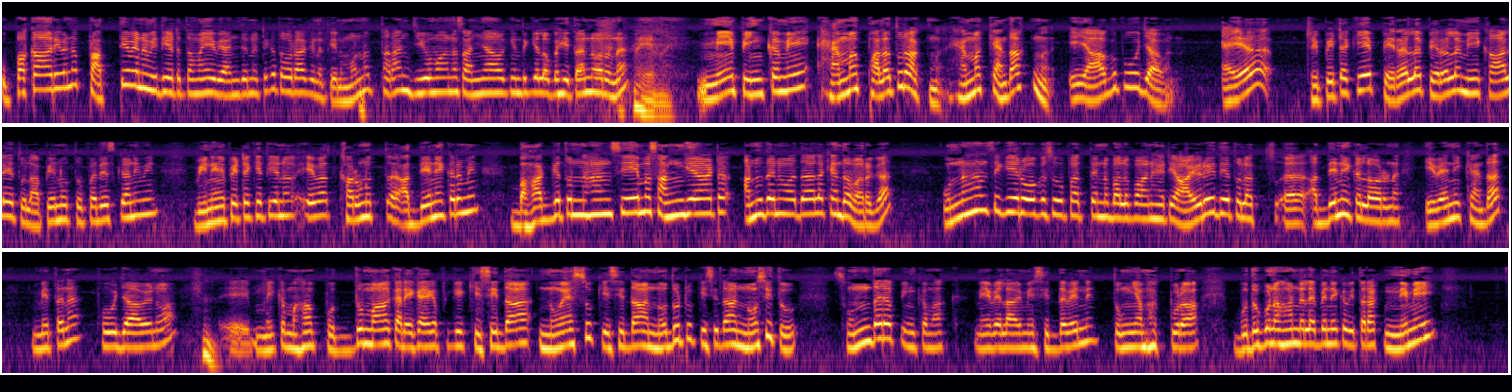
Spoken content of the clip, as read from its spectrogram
උපකාරී වෙන ප්‍රත්‍ය වෙන විදිහට තමයි ව්‍යංජන ටික තෝරාගෙන තියෙන්නේ. මොන තරම් ජීවමාන සංඥාවකින්ද කියලා ඔබ හිතන්න. එහෙමයි. මේ පින්කමේ හැම පළතුරක්ම හැම කැඳක්ම ඒ යාග පූජාවන්. ඇය ත්‍රිපිටකයේ පෙරල පෙරල මේ කාලය තුල අපේනුත් උපදෙස් ගනිමින් විනය පිටකේ තියෙන ඒවත් කරුණුත් අධ්‍යයනය කරමින් භාග්‍යතුන් වහන්සේම සංඝයාට අනුදැන වදාළ කැඳ වර්ගත් උන්වහන්සේගේ රෝග සුවපත් වෙන්න බලපාන හැටි ආයුර්වේදය තුලත් අ, අධ්‍යයනය කළ වරුණ එවැනි කැඳත් මෙතන පූජා වෙනවා. මේක මහා පුදුමාකාර. එකයි කිසිදා නොඇසු කිසිදා නොදුටු කිසිදා නොසිතු සුන්දර පින්කමක් මේ වෙලාවේ මේ සිද්ධ වෙන්නේ. තුන් යමක් පුරා බුදු ගුණ අහන්න ලැබෙන එක විතරක් නෙමෙයි.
